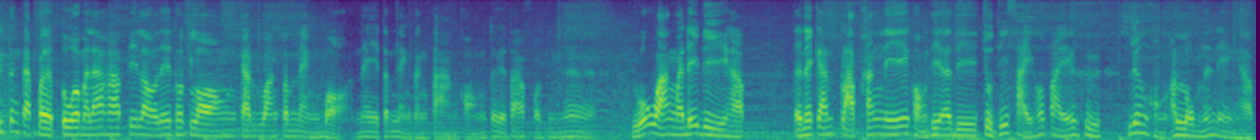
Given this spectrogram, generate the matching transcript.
ซึ่งตั้งแต่เปิดตัวมาแล้วครับ ที่เราได้ทดลองการวางตำแหน่งเบาะในตำแหน่งต่างๆ ของ Toyota Fortuner ถือว่าวางมาได้ดีครับ แต่ในการปรับครั้งนี้ของ TRD จุดที่ใส่เข้าไปก็คือเรื่องของอารมณ์นั่นเองครับ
